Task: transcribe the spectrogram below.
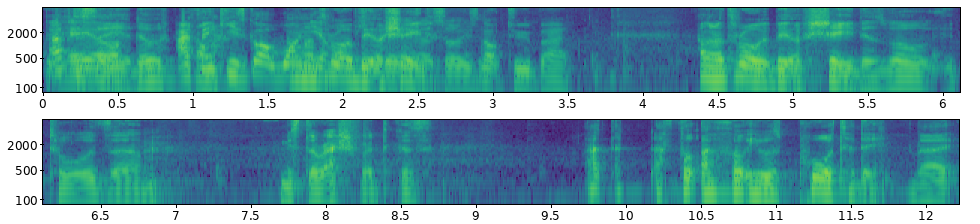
De I have to Gea, say, though, I think I'm- he's got a I'm one gonna year throw a bit option of there, shade. so it's not too bad. I'm going to throw a bit of shade as well towards um, Mr. Rashford because I, I, I thought I thought he was poor today. Like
